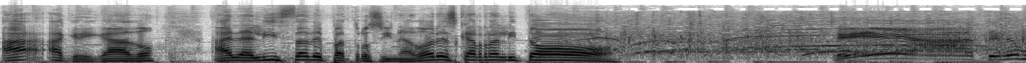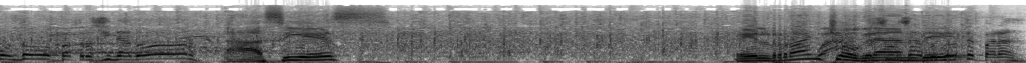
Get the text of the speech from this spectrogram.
ha agregado a la lista de patrocinadores, carnalito. ¡Ea! Tenemos nuevo patrocinador. Así es. El Rancho un Grande. para-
